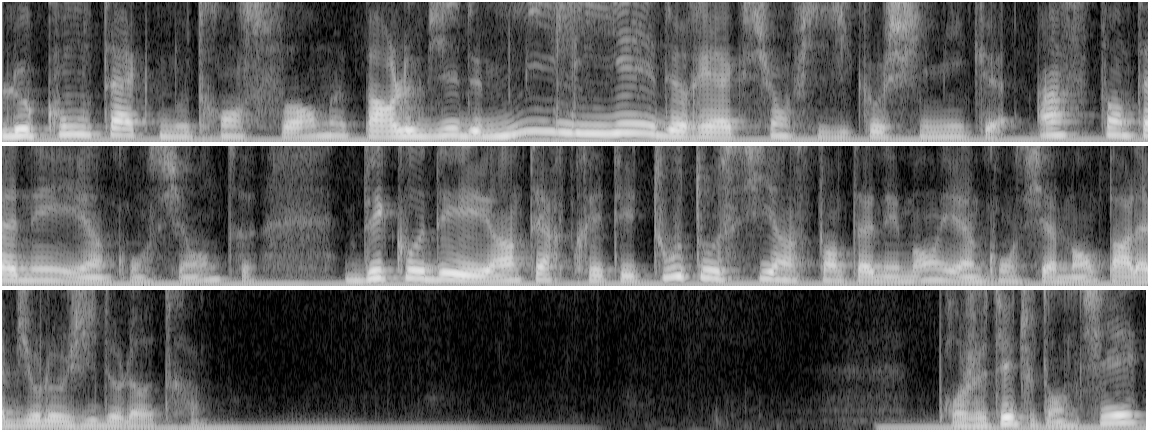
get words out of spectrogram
le contact nous transforme par le biais de milliers de réactions physico-chimiques instantanées et inconscientes, décodées et interprétées tout aussi instantanément et inconsciemment par la biologie de l'autre. Projeté tout entier,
